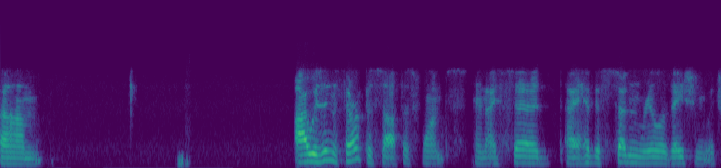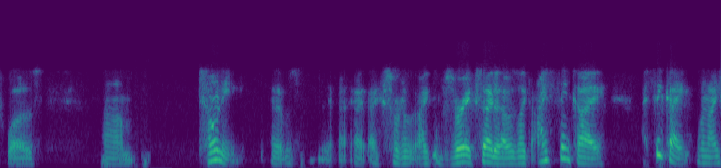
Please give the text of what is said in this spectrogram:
Um, I was in a therapist's office once and I said, I had this sudden realization, which was, um, Tony, it was, I, I, sort of, I was very excited. I was like, I think I, I think I, when I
